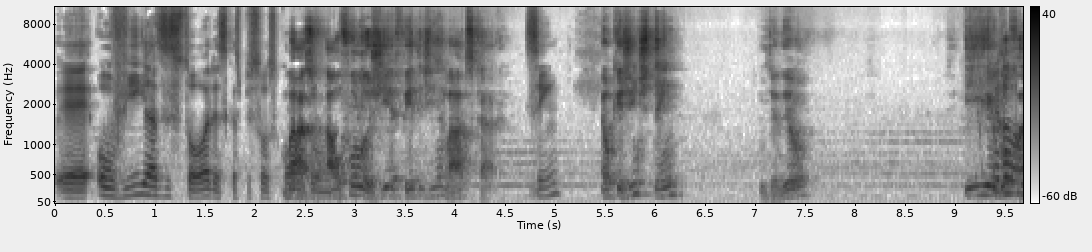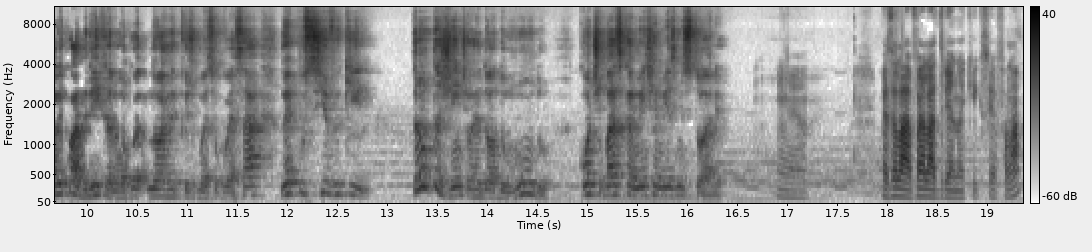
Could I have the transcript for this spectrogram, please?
é, ouvir as histórias que as pessoas contam. a ufologia é feita de relatos, cara. Sim. É o que a gente tem. Entendeu? E eu eu- falei com a Drica, na hora que a gente começou a conversar, não é possível que tanta gente ao redor do mundo conte basicamente a mesma história. É. Mas vai lá, vai lá, Adriana, o que, que você ia falar?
